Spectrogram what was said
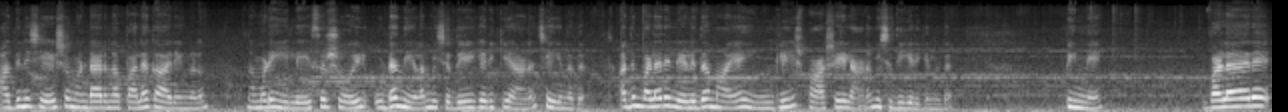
അതിനുശേഷമുണ്ടായിരുന്ന പല കാര്യങ്ങളും നമ്മുടെ ഈ ലേസർ ഷോയിൽ ഉടനീളം വിശദീകരിക്കുകയാണ് ചെയ്യുന്നത്. അതും വളരെ ലളിതമായ ഇംഗ്ലീഷ് ഭാഷയിലാണ് വിശദീകരിക്കുന്നത്. പിന്നെ വളരെ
